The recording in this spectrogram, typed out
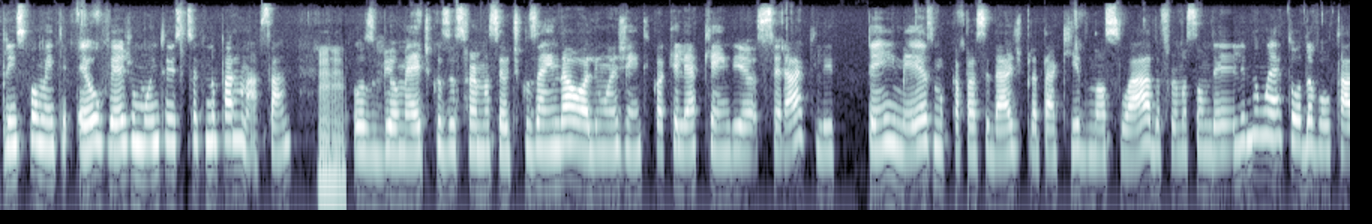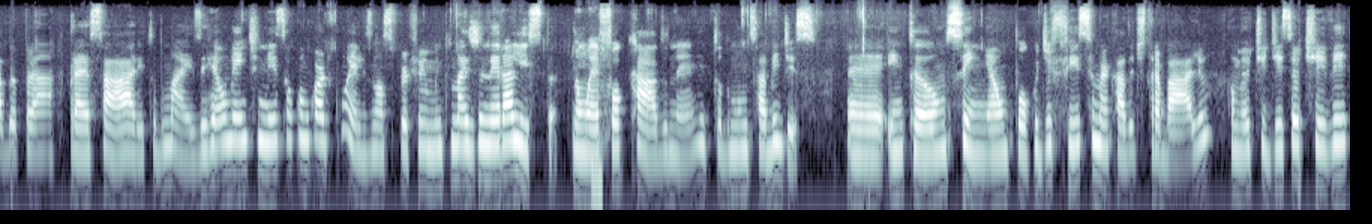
Principalmente, eu vejo muito isso aqui no Paraná, sabe? Uhum. Os biomédicos e os farmacêuticos ainda olham a gente com aquele aquém de será que ele tem mesmo capacidade para estar tá aqui do nosso lado, a formação dele não é toda voltada para essa área e tudo mais. E realmente nisso eu concordo com eles. Nosso perfil é muito mais generalista, não é focado, né? E todo mundo sabe disso. É, então, sim, é um pouco difícil o mercado de trabalho. Como eu te disse, eu tive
